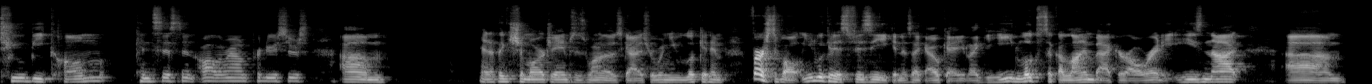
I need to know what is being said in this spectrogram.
to become consistent all around producers. Um, and I think Shamar James is one of those guys where when you look at him, first of all, you look at his physique and it's like, okay, like he looks like a linebacker already. He's not um,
